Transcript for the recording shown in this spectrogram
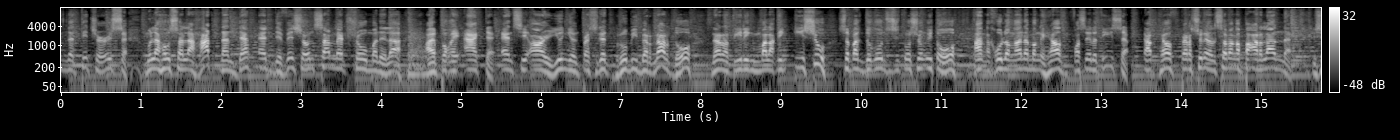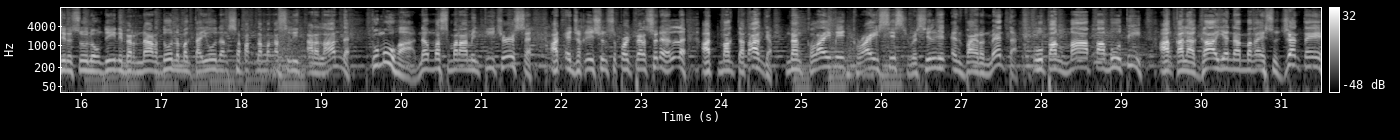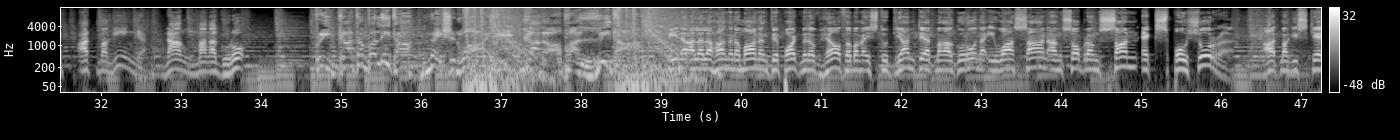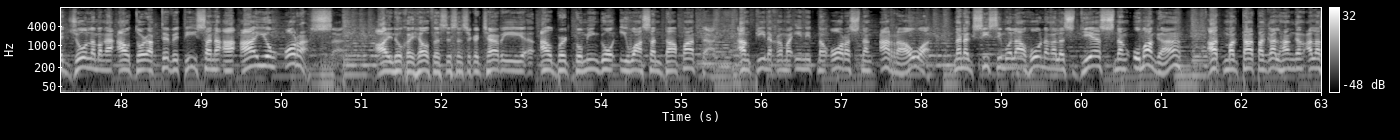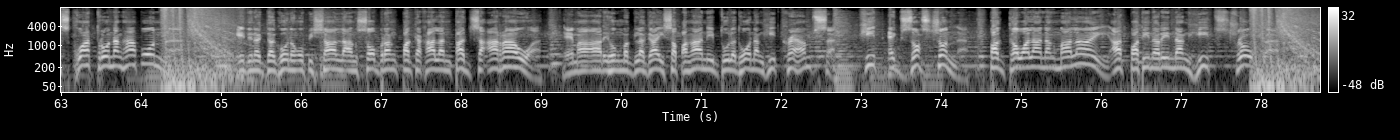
na teachers mula ho sa lahat ng DepEd division sa Metro Manila. Ayon po kay ACT, NCR Union President Ruby Bernardo na natiling malaking issue sa pagdugon sa sitwasyong ito ang kakulangan ng mga health facilities at health personnel sa mga paaralan. Isinusulong din ni Bernardo na magtayo ng sapat na mga silid-aralan, kumuha ng mas maraming teachers at education support personnel at magtatag ng climate crisis resilient environment upang mapabuti ang kalagayan ng mga estudyante at maging ng mga guro. Brigada Balita Nationwide. Brigada Balita. Pinaalalahan na naman ng Department of Health ang mga estudyante at mga guro na iwasan ang sobrang sun exposure at mag-schedule ng mga outdoor activities sa naaayong oras. Ayon kay Health Assistant Secretary Albert Domingo, iwasan dapat ang pinakamainit na oras ng araw na nagsisimula ho ng alas 10 ng umaga at magtatagal hanggang alas 4 ng hapon. Idinagdag ho ng opisyal ang sobrang pagkakalantad sa araw e maaari hong maglagay sa panganib tulad ho ng heat cramps, heat exhaustion, pagkawala ng malay at pati na rin ng heat stroke.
